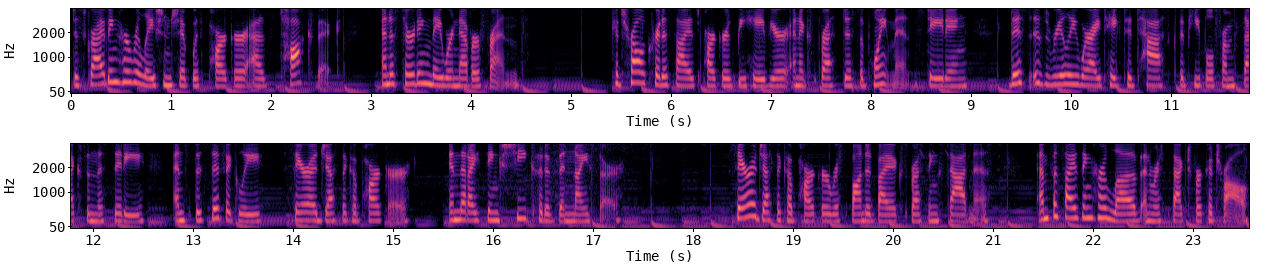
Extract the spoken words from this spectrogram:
describing her relationship with Parker as toxic and asserting they were never friends. Cattrall criticized Parker's behavior and expressed disappointment, stating, This is really where I take to task the people from Sex and the City, and specifically Sarah Jessica Parker, in that I think she could have been nicer. Sarah Jessica Parker responded by expressing sadness, emphasizing her love and respect for Cattrall.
